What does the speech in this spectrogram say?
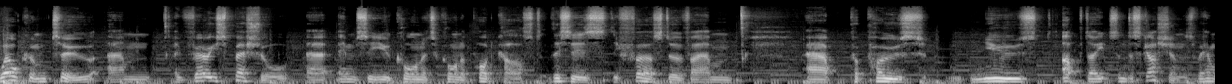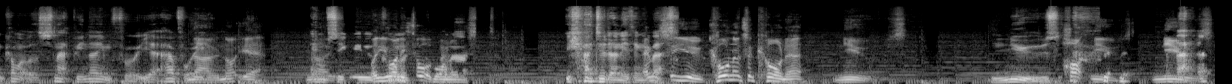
welcome to um, a very special uh, MCU Corner to Corner podcast. This is the first of um, our proposed news updates and discussions. We haven't come up with a snappy name for it yet, have we? No, not yet. No. MCU. Well, you Corner only to thought about Corner. Yeah, I did anything about MCU corner to corner news, news. hot news, news,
